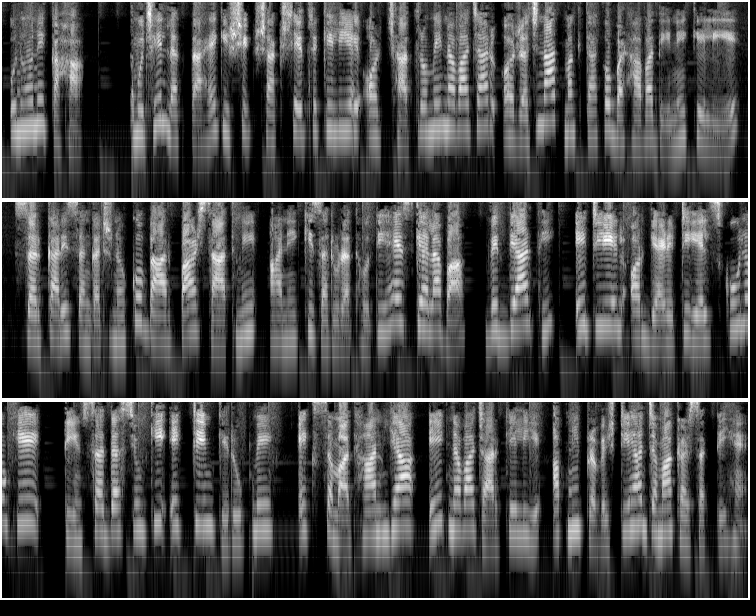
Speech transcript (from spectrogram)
उन्होंने कहा मुझे लगता है कि शिक्षा क्षेत्र के लिए और छात्रों में नवाचार और रचनात्मकता को बढ़ावा देने के लिए सरकारी संगठनों को बार बार साथ में आने की ज़रूरत होती है इसके अलावा, विद्यार्थी एटीएल और गैर एटीएल स्कूलों के तीन सदस्यों की एक टीम के रूप में एक समाधान या एक नवाचार के लिए अपनी प्रविष्टियाँ जमा कर सकती हैं।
